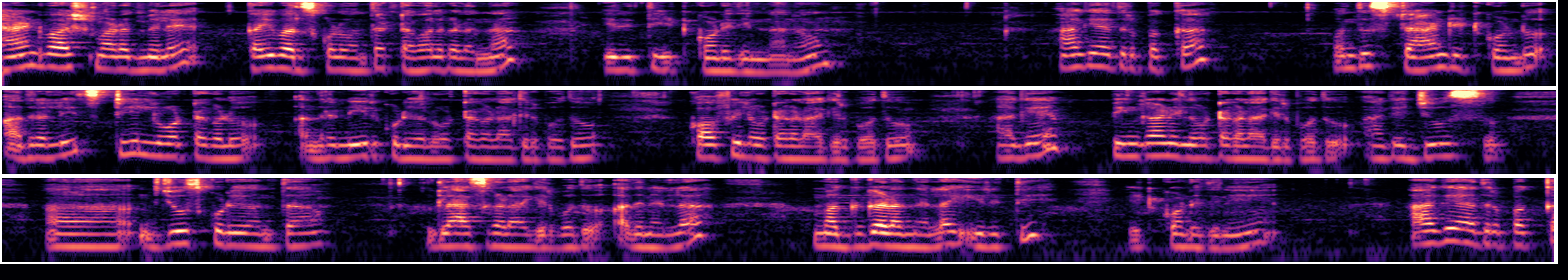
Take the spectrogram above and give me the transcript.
ಹ್ಯಾಂಡ್ ವಾಶ್ ಮಾಡಿದ್ಮೇಲೆ ಕೈ ಒರೆಸ್ಕೊಳ್ಳುವಂಥ ಟವಲ್ಗಳನ್ನು ಈ ರೀತಿ ಇಟ್ಕೊಂಡಿದ್ದೀನಿ ನಾನು. ಹಾಗೆ ಅದ್ರ ಪಕ್ಕ ಒಂದು ಸ್ಟ್ಯಾಂಡ್ ಇಟ್ಕೊಂಡು ಅದರಲ್ಲಿ ಸ್ಟೀಲ್ ಲೋಟಗಳು, ಅಂದರೆ ನೀರು ಕುಡಿಯೋ ಲೋಟಗಳಾಗಿರ್ಬೋದು, ಕಾಫಿ ಲೋಟಗಳಾಗಿರ್ಬೋದು, ಹಾಗೆ ಪಿಂಗಾಣಿ ಲೋಟಗಳಾಗಿರ್ಬೋದು, ಹಾಗೆ ಜ್ಯೂಸ್ ಜ್ಯೂಸ್ ಕುಡಿಯುವಂಥ ಗ್ಲಾಸ್ಗಳಾಗಿರ್ಬೋದು, ಅದನ್ನೆಲ್ಲ ಮಗ್ಗಳನ್ನೆಲ್ಲ ಈ ರೀತಿ ಇಟ್ಕೊಂಡಿದ್ದೀನಿ. ಹಾಗೆ ಅದ್ರ ಪಕ್ಕ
